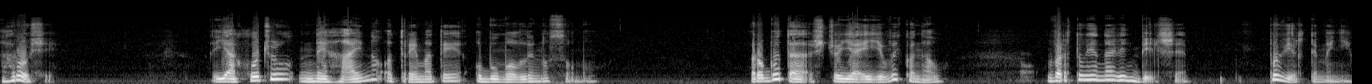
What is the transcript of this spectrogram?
Гроші. Я хочу негайно отримати обумовлену суму. Робота, що я її виконав, вартує навіть більше. Повірте мені.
